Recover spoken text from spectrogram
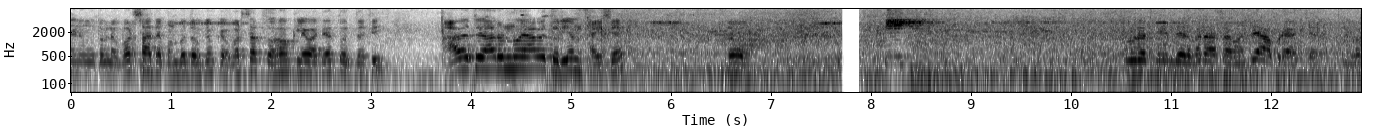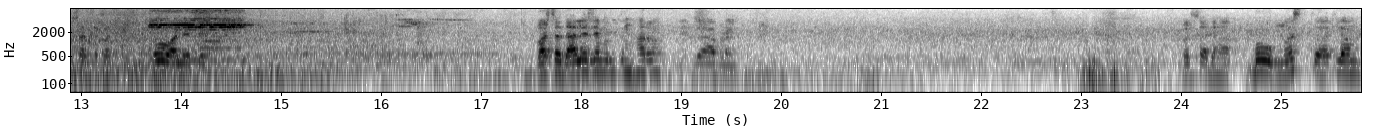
અને હું તમને વરસાદે પણ બતાવું, કેમ કે વરસાદ તો હક લેવા દેતો જ નથી. આવે તો સારું ન આવે તો રેમ થાય છે. તો સુરતની અંદર વરાસામાં છે આપણે અત્યારે વરસાદ બહુ હાલે છે. વરસાદ હાલે છે એકદમ સારો આપણે વરસાદ, હા. બહુ મસ્ત, એટલે આમ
